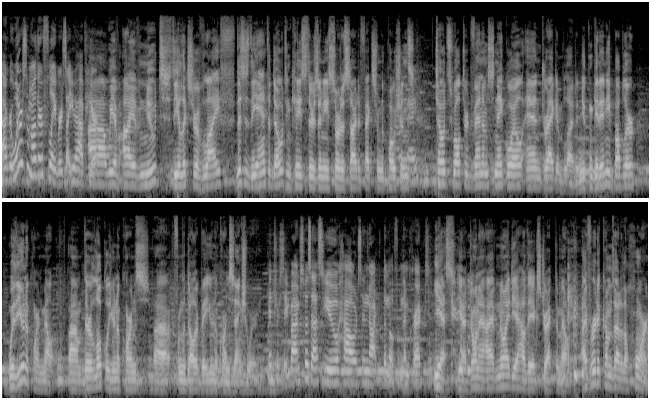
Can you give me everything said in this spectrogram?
accurate. What are some other flavors that you have here? Uh, we have Eye of Newt, the elixir of life. This is the antidote in case there's any sort of side effects from the potions. Okay. Toad sweltered venom, snake oil, and dragon blood. And you can get any bubbler with unicorn milk. Um, they're local unicorns uh, from the Dollar Bay Unicorn Sanctuary. Interesting, but I'm supposed to ask you how to not get the milk from them, correct? Yes, yeah, don't, I have no idea how they extract the milk. I've heard it comes out of the horn.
